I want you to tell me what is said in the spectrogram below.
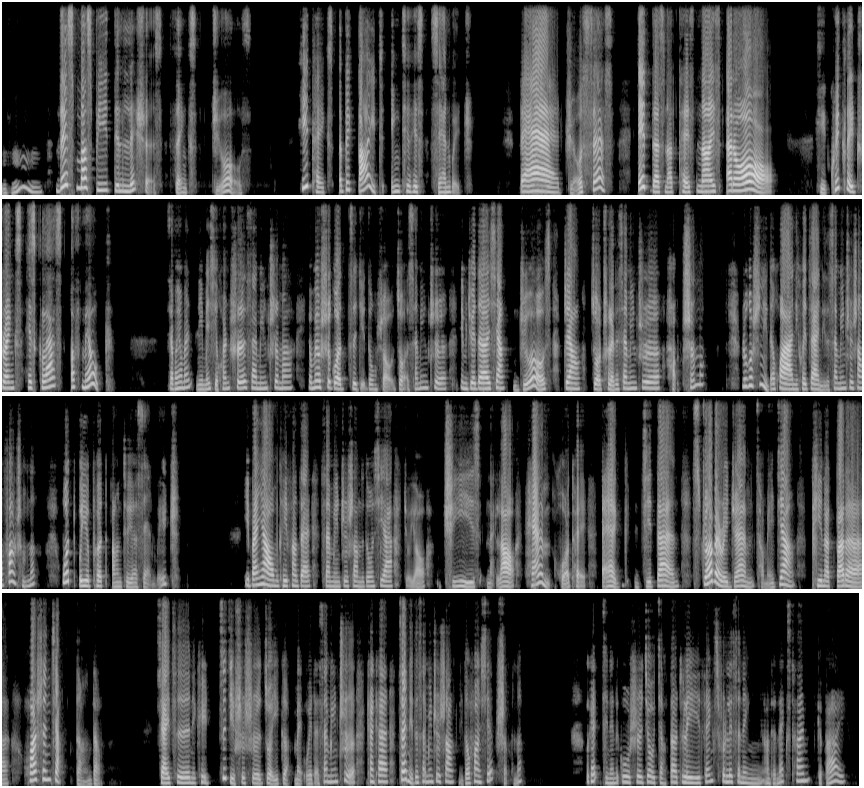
Hmm, this must be delicious, thinks Jules. He takes a big bite into his sandwich. Bad, Jules says. It does not taste nice at all. He quickly drinks his glass of milk. 小朋友们，你们喜欢吃三明治吗？有没有试过自己动手做三明治？你们觉得像 Jules 这样做出来的三明治好吃吗？如果是你的话，你会在你的三明治上放什么呢？What will you put onto your sandwich？一般呀，我们可以放在三明治上的东西呀，就有 cheese 奶酪，ham 火腿，egg 鸡蛋，strawberry jam 草莓酱，peanut butter 花生酱等等。下一次你可以自己试试做一个美味的三明治，看看在你的三明治上你都放些什么呢？OK，今天的故事就讲到这里。Thanks for listening. Until next time. Goodbye.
